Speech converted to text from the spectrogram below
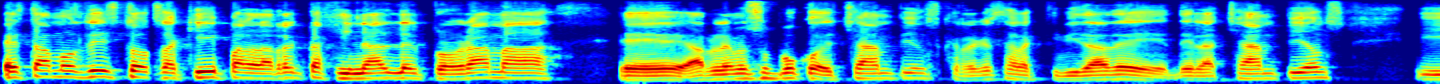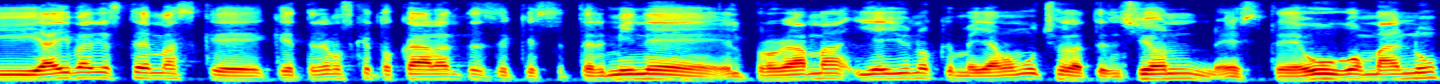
Estamos listos aquí para la recta final del programa. Eh, hablemos un poco de Champions, que regresa a la actividad de, la Champions. Y hay varios temas que, tenemos que tocar antes de que se termine el programa. Y hay uno que me llamó mucho la atención, este, Hugo Manu.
